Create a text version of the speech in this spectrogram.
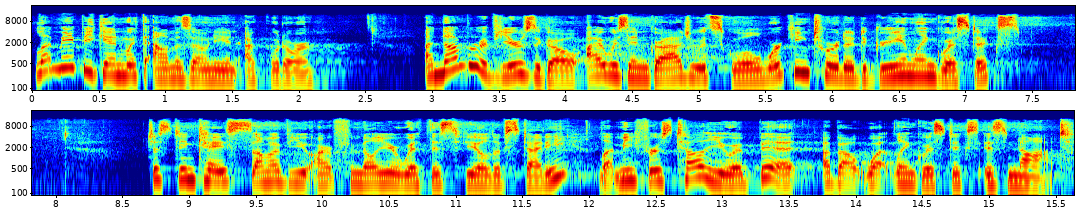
Let me begin with Amazonian Ecuador. A number of years ago, I was in graduate school working toward a degree in linguistics just in case some of you aren't familiar with this field of study, let me first tell you a bit about what linguistics is not.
